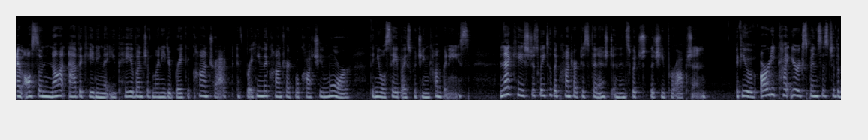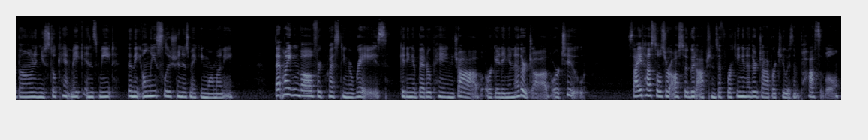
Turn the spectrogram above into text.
I'm also not advocating that you pay a bunch of money to break a contract if breaking the contract will cost you more than you will save by switching companies. In that case, just wait till the contract is finished and then switch to the cheaper option. If you have already cut your expenses to the bone and you still can't make ends meet, then the only solution is making more money. That might involve requesting a raise, getting a better paying job, or getting another job or two. Side hustles are also good options if working another job or two isn't possible.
